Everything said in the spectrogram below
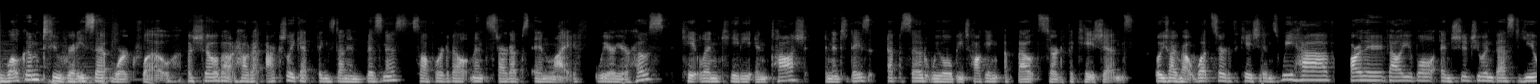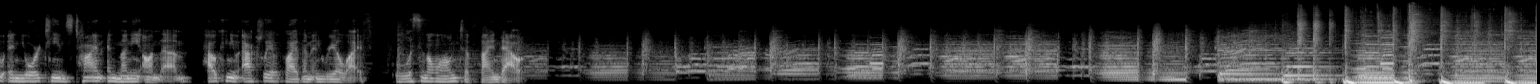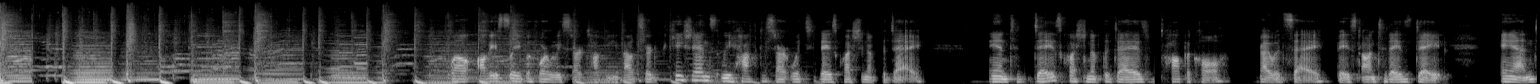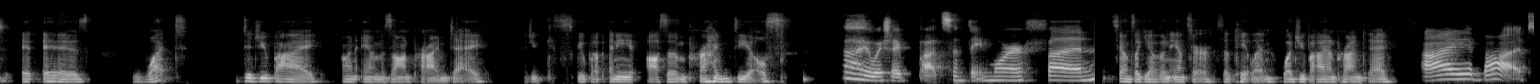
Welcome to Ready Set Workflow, a show about how to actually get things done in business, software development, startups, and life. We are your hosts, Caitlin, Katie, and Tosh. And in today's episode, we will be talking about certifications. We'll be talking about what certifications we have, are they valuable, and should you invest you and your team's time and money on them? How can you actually apply them in real life? Listen along to find out. Obviously, before we start talking about certifications, we have to start with today's question of the day. And today's question of the day is topical, I would say, based on today's date. And it is What did you buy on Amazon Prime Day? Did you scoop up any awesome Prime deals? I wish I bought something more fun. It sounds like you have an answer. So, Caitlin, what'd you buy on Prime Day? I bought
